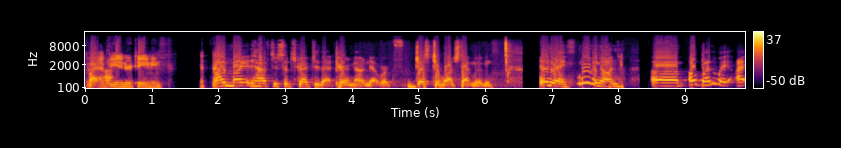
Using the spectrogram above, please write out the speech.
that'd be entertaining. I might have to subscribe to that Paramount Network just to watch that movie. Anyway, moving on. Um, oh, by the way, I,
